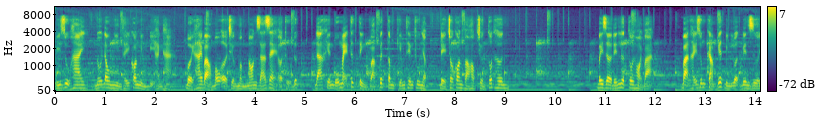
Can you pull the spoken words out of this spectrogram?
Ví dụ 2, nỗi đau nhìn thấy con mình bị hành hạ bởi hai bảo mẫu ở trường mầm non giá rẻ ở Thủ Đức đã khiến bố mẹ tức tỉnh và quyết tâm kiếm thêm thu nhập để cho con vào học trường tốt hơn. Bây giờ đến lượt tôi hỏi bạn. Bạn hãy dũng cảm viết bình luận bên dưới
